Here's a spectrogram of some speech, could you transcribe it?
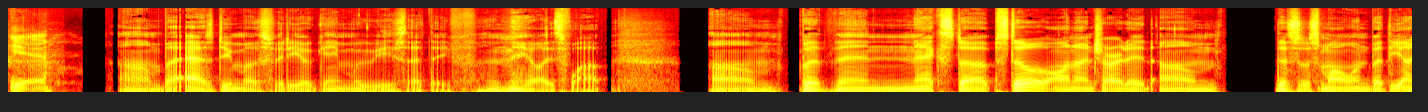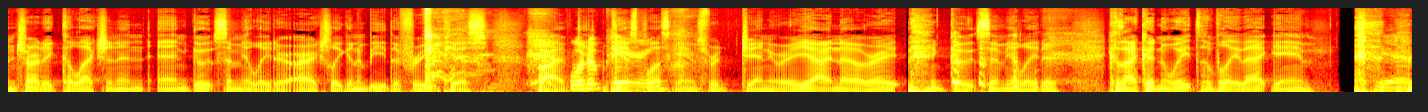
Yeah. um, but as do most video game movies that they they always flop. Um, but then next up, still on Uncharted. Um, this is a small one, but the Uncharted collection and, and Goat Simulator are actually going to be the free PS5, What a PS. Plus games for January. Yeah, I know, right? Goat Simulator, because I couldn't wait to play that game. Yeah.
